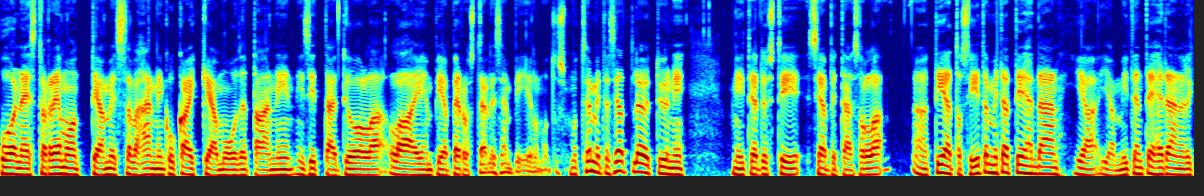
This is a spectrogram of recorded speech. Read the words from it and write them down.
huoneistoremonttia, missä vähän niin kuin kaikkea muutetaan, niin, niin sitten täytyy olla laajempi ja perusteellisempi ilmoitus. Mutta se, mitä sieltä löytyy, niin, niin tietysti siellä pitäisi olla tieto siitä, mitä tehdään ja, ja miten tehdään, eli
